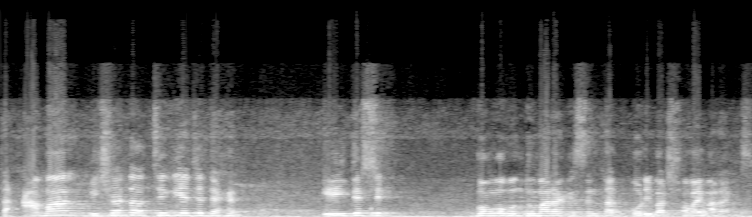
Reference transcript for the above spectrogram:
তা আমার বিষয়টা হচ্ছে গিয়ে যে দেখেন, এই দেশে বঙ্গবন্ধু মারা গেছেন, তার পরিবার সবাই মারা গেছে।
